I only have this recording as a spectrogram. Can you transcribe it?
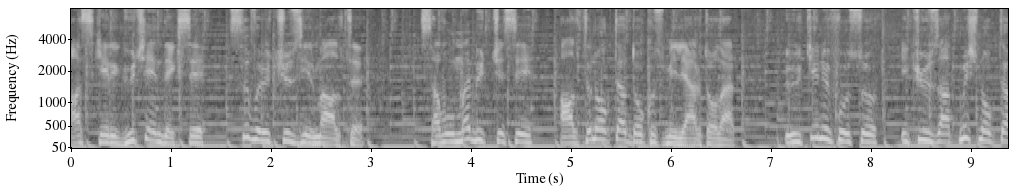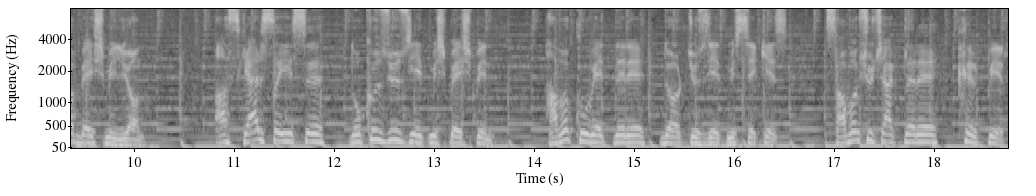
Askeri güç endeksi 0326. Savunma bütçesi 6.9 milyar dolar. Ülke nüfusu 260.5 milyon. Asker sayısı 975 bin. Hava kuvvetleri 478. Savaş uçakları 41.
